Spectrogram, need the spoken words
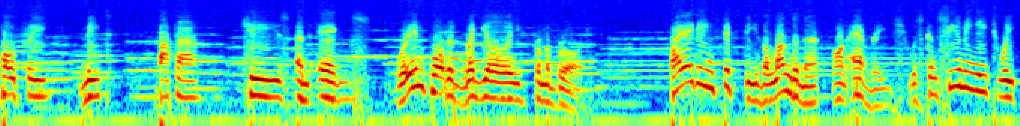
poultry, meat, butter, cheese, and eggs were imported regularly from abroad. By 1850, the Londoner, on average, was consuming each week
